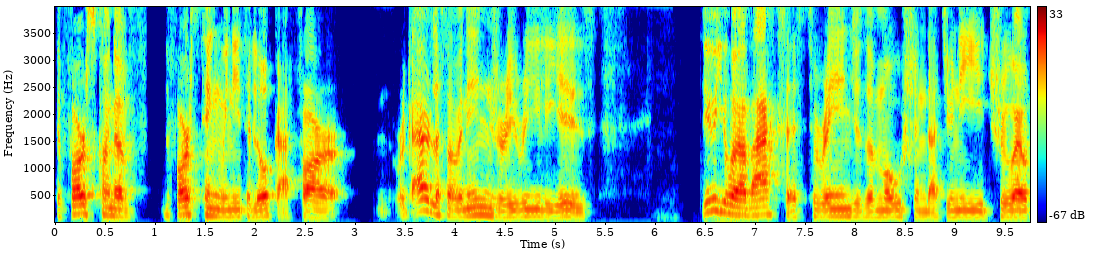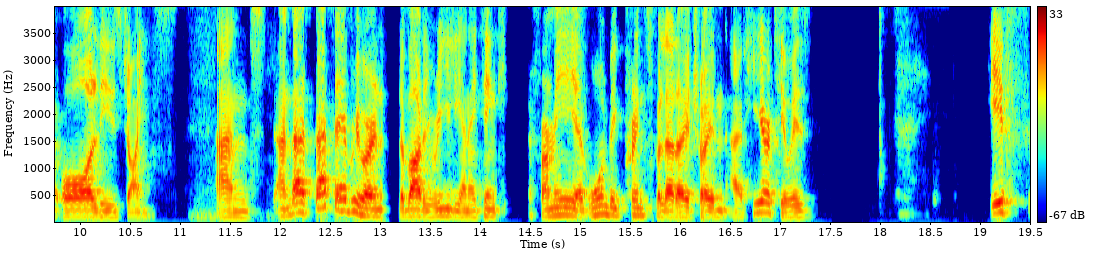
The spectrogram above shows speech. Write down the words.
the first kind of the first thing we need to look at for regardless of an injury really is do you have access to ranges of motion that you need throughout all these joints? And and that that's everywhere in the body really. And i think for me uh, one big principle that i try and adhere to is if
